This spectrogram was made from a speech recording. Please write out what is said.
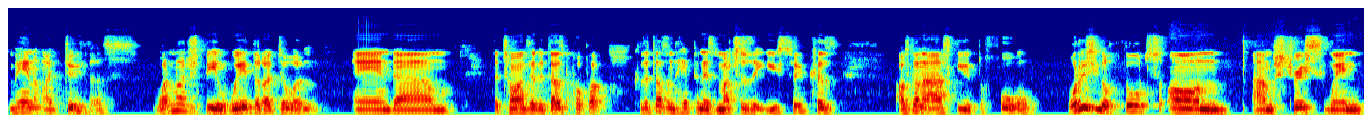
man, I do this. Why don't I just be aware that I do it? And um, the times that it does pop up, because it doesn't happen as much as it used to. Because I was going to ask you before, what is your thoughts on um, stress when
